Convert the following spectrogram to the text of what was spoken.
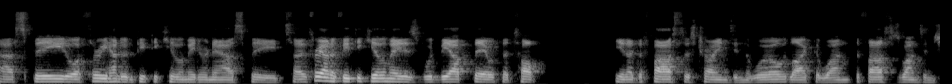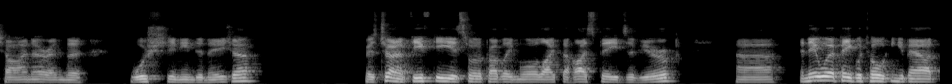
uh, speed or 350 kilometer an hour speed. So 350 kilometers would be up there with the top, you know, the fastest trains in the world, like the one the fastest ones in China and the Whoosh in Indonesia. Whereas 250 is sort of probably more like the high speeds of Europe. Uh, and there were people talking about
